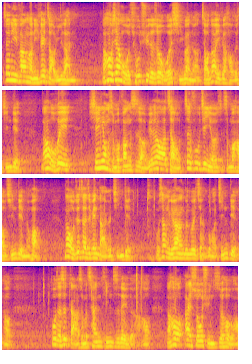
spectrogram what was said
这地方哈，你可以找宜兰。然后像我出去的时候，我会习惯什么？找到一个好的景点，然后我会先用什么方式啊？比如说我找这附近有什么好景点的话，那我就在这边打个景点。我上个礼拜跟各位讲过嘛，景点哈，或者是打什么餐厅之类的哈。然后按搜寻之后哈，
